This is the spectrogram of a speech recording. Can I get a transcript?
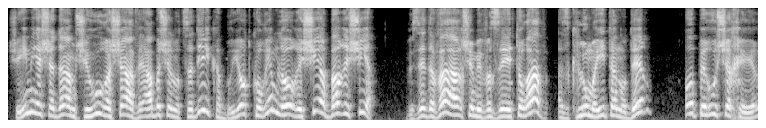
שאם יש אדם שהוא רשע ואבא שלו צדיק, הבריות קוראים לו רשיע בר רשיע. וזה דבר שמבזה את הוריו, אז כלום היית נודר? או פירוש אחר,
